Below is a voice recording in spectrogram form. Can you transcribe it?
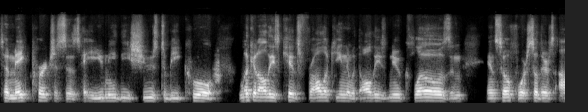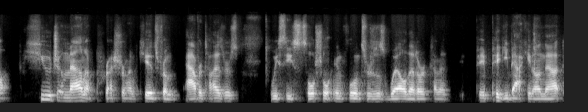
to make purchases. Hey, you need these shoes to be cool. Look at all these kids frolicking with all these new clothes and and so forth. So there's a huge amount of pressure on kids from advertisers we see social influencers as well that are kind of piggybacking on that.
